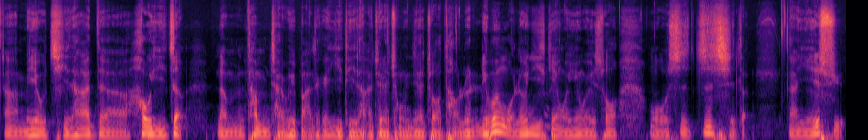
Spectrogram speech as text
啊，没有其他的后遗症。那么他们才会把这个议题拿出来重新再做讨论。你问我的意见，我认为说我是支持的。那也许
